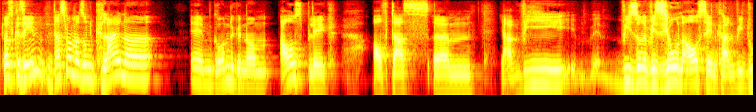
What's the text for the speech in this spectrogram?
Du hast gesehen, das war mal so ein kleiner, im Grunde genommen, Ausblick auf das, ähm, ja, wie, wie so eine Vision aussehen kann, wie du,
